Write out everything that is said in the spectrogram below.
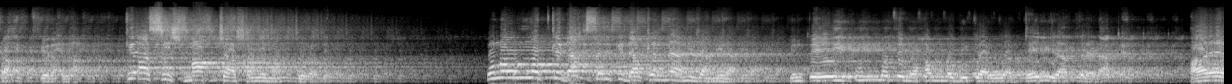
ফাহাক্ফির আল্লাহ কে আসিস? মাপ চাস, আমি মাপ করে দেব। কোন উন্মতকে ডাকছেন কি ডাকেন না, আমি জানি না। কিন্তু এই উন্মতে মোহাম্মদীকে আল্লাহ ডেলি রাত্রে ডাকেন। আরে,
